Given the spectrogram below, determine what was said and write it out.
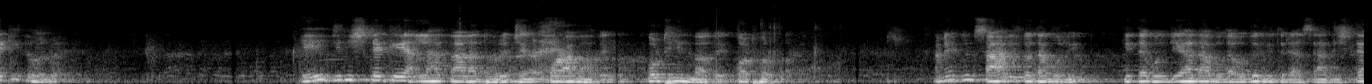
একই তো হলো। এই জিনিসটাকে আল্লাহ তাআলা ধরেছেন কড়া ভাবে কঠিন ভাবে কঠোর ভাবে আমি একজন সাহাবীর কথা বলি, কিতাবুল জিহাদ আবু দাউদের ভিতরে আছে হাদিসটা।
